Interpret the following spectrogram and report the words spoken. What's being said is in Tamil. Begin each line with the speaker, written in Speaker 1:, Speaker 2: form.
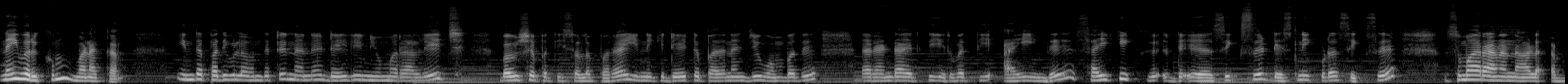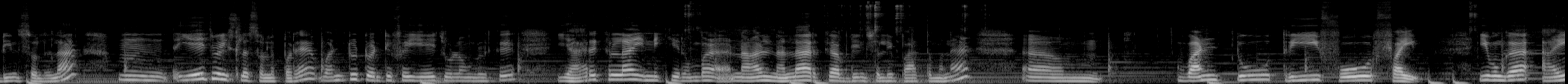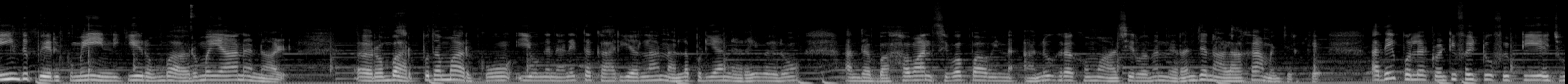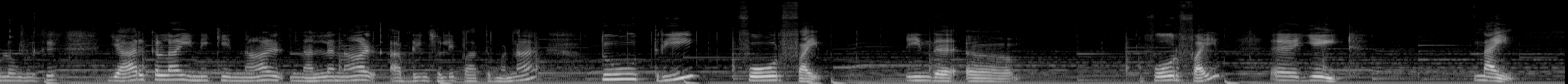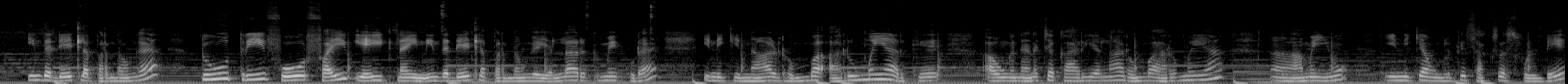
Speaker 1: அனைவருக்கும் வணக்கம். இந்த பதிவில் வந்துட்டு நான் டெய்லி நியூமராலேஜ் பவிஷை பற்றி சொல்ல போகிறேன் இன்றைக்கி டேட்டு பதினஞ்சு ஒம்பது ரெண்டாயிரத்தி இருபத்தி ஐந்து. சைக்கிக் சிக்ஸு டெஸ்னி கூட சிக்ஸு. சுமாரான நாள் அப்படின்னு சொல்லலாம். ஏஜ் வைஸில் சொல்ல போகிறேன் one to twenty five age உள்ளவங்களுக்கு யாருக்கெல்லாம் இன்றைக்கி ரொம்ப நாள் நல்லா இருக்குது அப்படின்னு சொல்லி பார்த்தோம்னா one two three four five. இவங்க ஐந்து பேருக்குமே இன்றைக்கி ரொம்ப அருமையான நாள். ரொம்ப அற்புதமாக இருக்கும். இவங்க நினைத்த காரியெல்லாம் நல்லபடியாக நிறைவேறும். அந்த பகவான் சிவப்பாவின் அனுகிரகமும் ஆசீர்வாதம் நிறைஞ்ச நாளாக அமைஞ்சிருக்கு. அதே போல் twenty five to fifty age உள்ளவங்களுக்கு யாருக்கெல்லாம் இன்றைக்கி நாள் நல்ல நாள் அப்படின்னு சொல்லி பார்த்தோம்னா டூ த்ரீ ஃபோர் ஃபைவ் இந்த ஃபோர் ஃபைவ் எயிட் நைன் இந்த டேட்டில் பிறந்தவங்க two three four five eight nine இந்த டேட்டில் பிறந்தவங்க எல்லாருக்குமே கூட இன்றைக்கி நாள் ரொம்ப அருமையாக இருக்குது அவங்க நினச்ச காரியெல்லாம் ரொம்ப அருமையாக அமையும். இன்றைக்கி அவங்களுக்கு சக்ஸஸ்ஃபுல் டே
